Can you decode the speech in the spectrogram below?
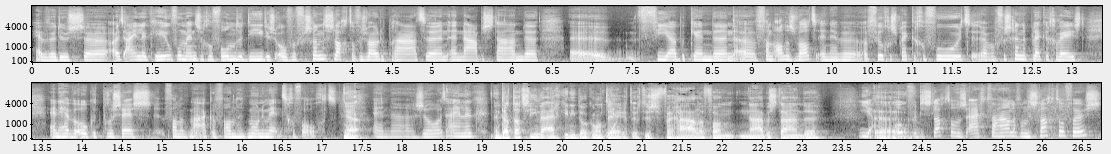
hebben we dus uh, uiteindelijk heel veel mensen gevonden... die dus over verschillende slachtoffers wouden praten... en nabestaanden, uh, via bekenden, uh, van alles wat. En hebben veel gesprekken gevoerd, zijn op verschillende plekken geweest... en hebben ook het proces van het maken van het monument gevolgd. Ja. En zo uiteindelijk... En dat, dat zien we eigenlijk in die documentaire ja. terug. Dus verhalen van nabestaanden... Ja, over de slachtoffers, eigenlijk verhalen van de slachtoffers...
